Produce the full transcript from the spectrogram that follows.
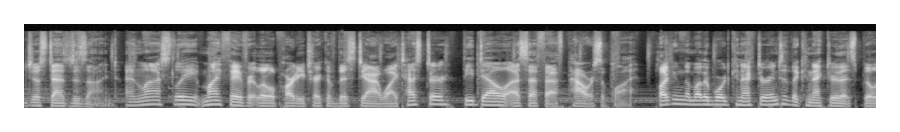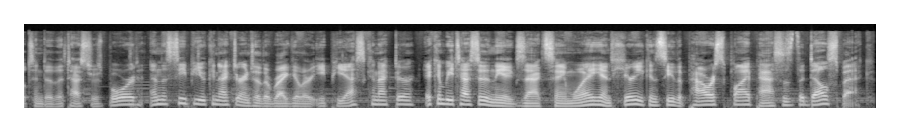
just as designed. And lastly, my favorite little party trick of this DIY tester, the Dell SFF power supply plugging the motherboard connector into the connector that's built into the tester's board, and the CPU connector into the regular EPS connector, it can be tested in the exact same way, and here you can see the power supply passes the Dell spec.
